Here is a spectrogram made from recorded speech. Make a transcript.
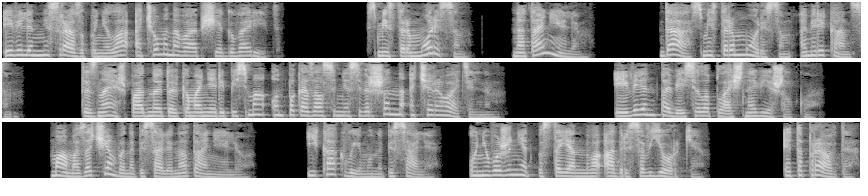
Эвелин не сразу поняла, о чем она вообще говорит. «С мистером Моррисом? Натаниэлем?» «Да, с мистером Моррисом, американцем. Ты знаешь, по одной только манере письма он показался мне совершенно очаровательным. Эвелин повесила плащ на вешалку. «Мама, зачем вы написали Натаниэлю? И как вы ему написали? У него же нет постоянного адреса в Йорке». «Это правда.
